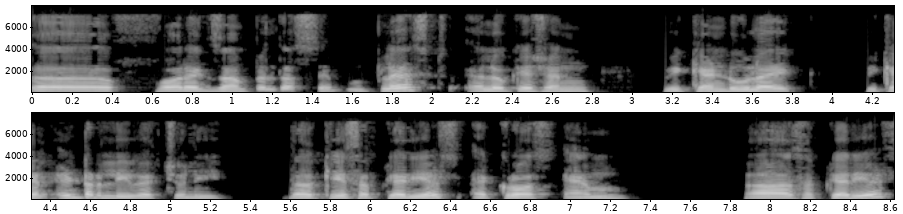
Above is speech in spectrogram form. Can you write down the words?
uh, for example, the simplest allocation we can do like we can interleave actually the k subcarriers across m uh, subcarriers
